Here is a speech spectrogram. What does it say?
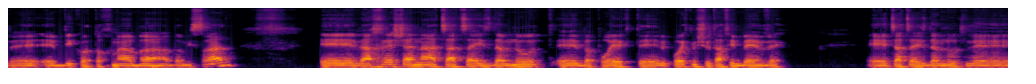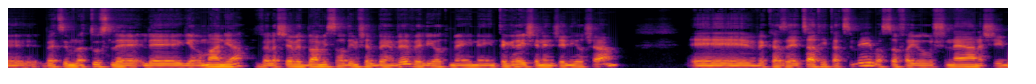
ובדיקות תוכנה במשרד. אה, ואחרי שנה צצה ההזדמנות אה, בפרויקט, אה, בפרויקט משותף עם BMW. צצה ההזדמנות בעצם לטוס לגרמניה ולשבת במשרדים של BMW ולהיות מעין אינטגריישן אנג'יניר שם. וכזה הצעתי את עצמי, בסוף היו שני האנשים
